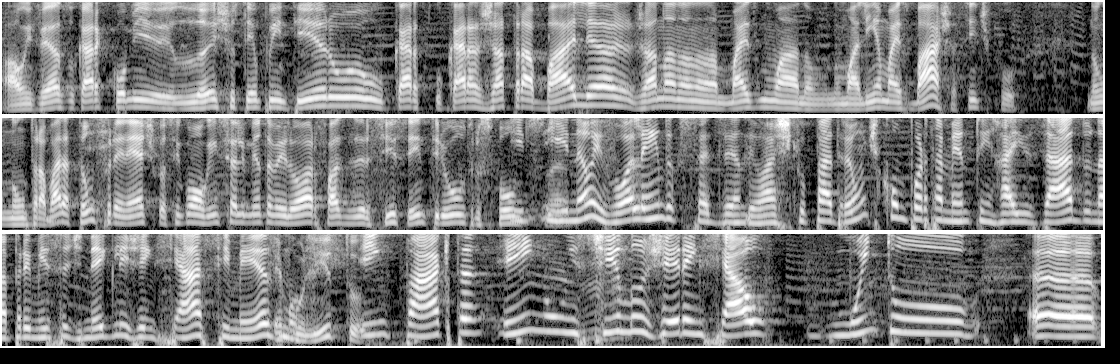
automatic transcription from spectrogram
Ao invés do cara que come lanche o tempo inteiro, o cara, o cara já trabalha já na- na- mais numa, numa linha mais baixa, assim, tipo, não, não trabalha tão frenético assim como alguém que se alimenta melhor, faz exercício, entre outros pontos. E, né? e não, e vou além do que você está dizendo. Eu acho que o padrão de comportamento enraizado na premissa de negligenciar a si É mesmo bonito. impacta em um estilo gerencial muito. ah,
